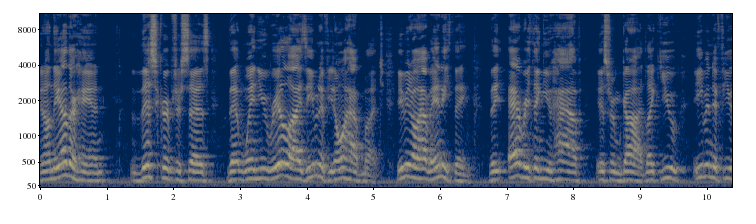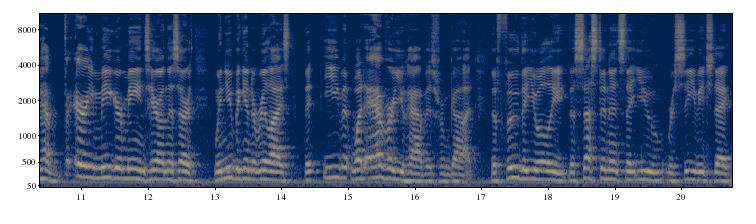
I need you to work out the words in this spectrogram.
And on the other hand this scripture says that when you realize even if you don't have much even if you don't have anything that everything you have is from god. Like you even if you have very meager means here on this earth when you begin to realize that even whatever you have is from God, the food that you will eat, the sustenance that you receive each day,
